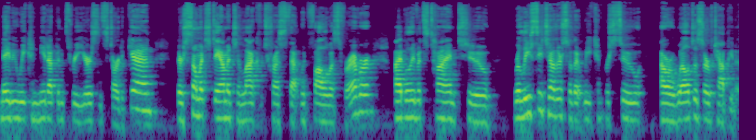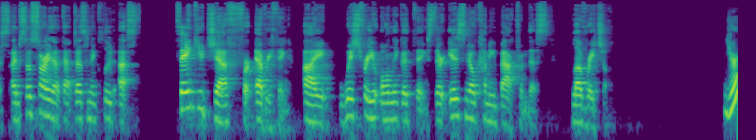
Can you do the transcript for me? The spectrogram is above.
maybe we can meet up in three years and start again. There's so much damage and lack of trust that would follow us forever. I believe it's time to release each other so that we can pursue our well deserved happiness. I'm so sorry that that doesn't include us. Thank you, Jeff, for everything. I wish for you only good things. There is no coming back from this. Love, Rachel. You're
